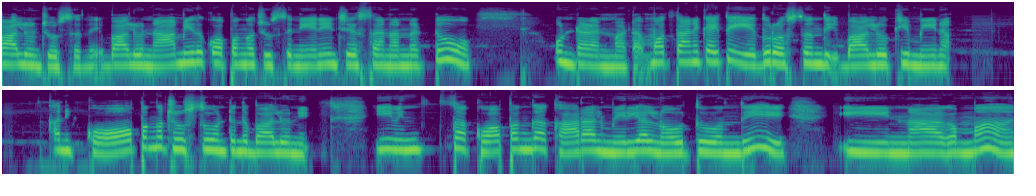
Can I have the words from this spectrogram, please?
బాలుని చూస్తుంది. బాలు నా మీద కోపంగా చూస్తే నేనేం చేస్తానన్నట్టు ఉంటాడనమాట మొత్తానికైతే ఎదురు వస్తుంది బాలుకి మీనా. కానీ కోపంగా చూస్తూ ఉంటుంది బాలుని. ఈ ఇంత కోపంగా కారాలు మిరియాలు నవ్వుతూ ఉంది. ఈ నాగమ్మ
